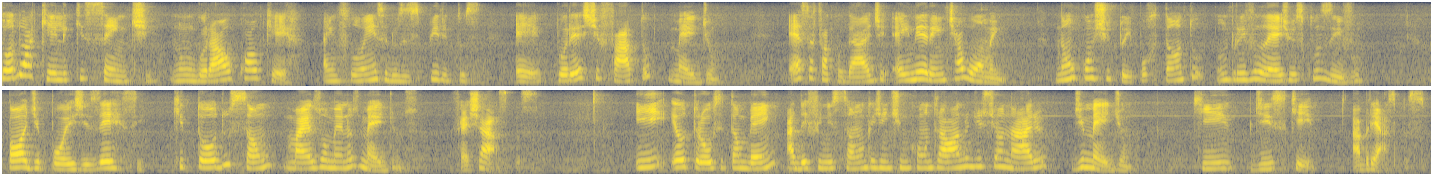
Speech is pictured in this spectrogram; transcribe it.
todo aquele que sente, num grau qualquer, a influência dos espíritos é, por este fato, médium. Essa faculdade é inerente ao homem, não constitui, portanto, um privilégio exclusivo. Pode, pois, dizer-se que todos são mais ou menos médiums. Fecha aspas. E eu trouxe também a definição que a gente encontra lá no dicionário de médium, que diz que, abre aspas,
